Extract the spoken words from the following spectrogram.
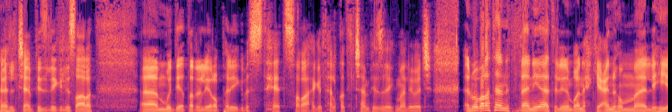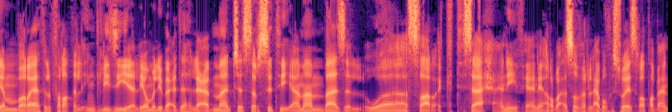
ال Champions League اللي صارت ودي أطري ال Europa League بس استحيت الصراحة قلت حلقة ال Champions League ما لي وجه. المباراتين الثانيات اللي نبغى نحكي عنهم اللي هي مباريات الفرق الإنجليزية اليوم اللي بعده لعب مانشستر سيتي أمام بازل وصار اكتساح عنيف يعني 4-0 لعبوا في سويسرا طبعا.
